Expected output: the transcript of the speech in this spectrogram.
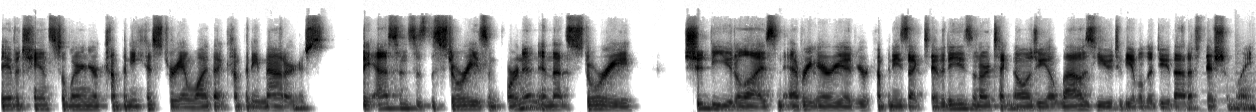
they have a chance to learn your company history and why that company matters. The essence is the story is important, and that story should be utilized in every area of your company's activities. And our technology allows you to be able to do that efficiently.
